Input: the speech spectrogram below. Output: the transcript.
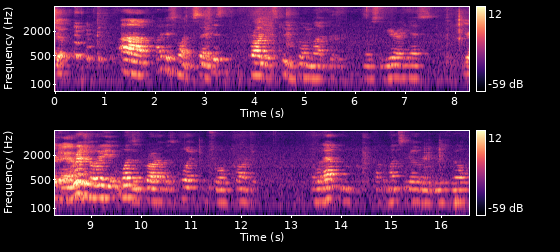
Joe. Uh, I just wanted to say, this project's been going on for most of the year, I guess. Year and a half. Originally, it wasn't brought up as a flood control project. And what happened a couple months ago here in Bridgeville,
